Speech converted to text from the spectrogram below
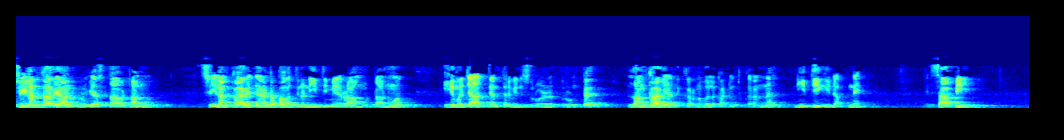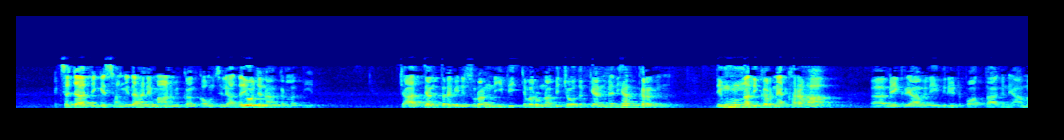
ශ්‍රී ලංකාවේ ආණ්ඩුක්‍රම ව්‍යවස්ථාවට අනුව ශ්‍රී ලංකාවේ දැනට පවතින නීතිමය රාමුවට අනුව එහෙම ජාත්‍යන්තර විනිසුරුවන්ට ලංකාවේ අධිකරණවල කටයුතු කරන්න නීතියෙන් ඉඩක් නැහැ. ඒ නිසා අපි එක්සත් ජාතීන්ගේ සංවිධානයේ මානවිකම් කවුන්සිලේ අද යෝජනා කරලා තියෙනවා. ජාත්‍යන්තර විනිසුරන් නීතිඥවරුන් අභිචෝදකයන් මැදිහත් කරගෙන දෙමුහුන් අධිකරණයක් කරහා මේ ක්‍රියාවලිය ඉදිරියට පවත්වාගෙන යාම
